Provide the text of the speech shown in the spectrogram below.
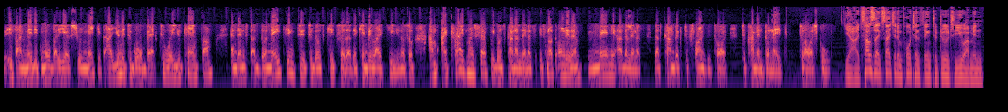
if I made it, nobody else should make it. Uh, you need to go back to where you came from and then start donating to, to those kids so that they can be like you. You know, so um, I pride myself with those kind of learners. It's not only them, many other learners that come back to France Toy to come and donate to our school. Yeah, it sounds like such an important thing to do to you. I mean,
